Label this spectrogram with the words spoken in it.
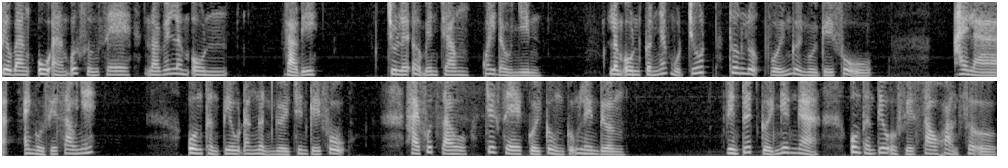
Tiêu bang u ám bước xuống xe, nói với Lâm ôn... Vào đi. Chu Lễ ở bên trong, quay đầu nhìn. Lâm ôn cân nhắc một chút, thương lượng với người ngồi ghế phụ. Hay là anh ngồi phía sau nhé? Uông thần tiêu đang ngẩn người trên ghế phụ. Hai phút sau, chiếc xe cuối cùng cũng lên đường. Viên tuyết cười nghiêng ngả, Uông Thần Tiêu ở phía sau hoảng sợ.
